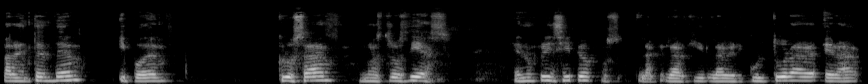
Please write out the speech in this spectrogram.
para entender y poder cruzar nuestros días. En un principio, pues la, la agricultura era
